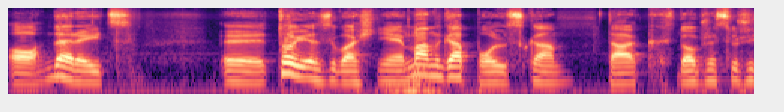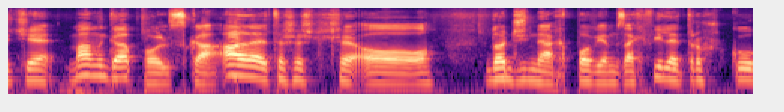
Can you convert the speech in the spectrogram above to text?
O, The Raids. Y, to jest właśnie manga polska. Tak, dobrze słyszycie, manga polska, ale też jeszcze o dojinach powiem za chwilę troszkę,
